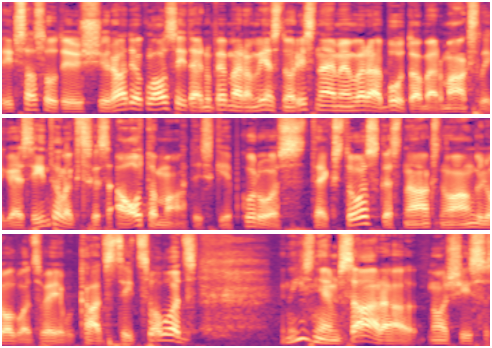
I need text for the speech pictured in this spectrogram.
ir sasūtījuši radioklausītāji. Nu, piemēram, viens no risinājumiem varētu būt tomēr mākslīgais intelekts, kas automātiski jebkuros tekstos, kas nāks no angļu valodas vai kādas citas citas valodas. Izņems ārā no šīs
